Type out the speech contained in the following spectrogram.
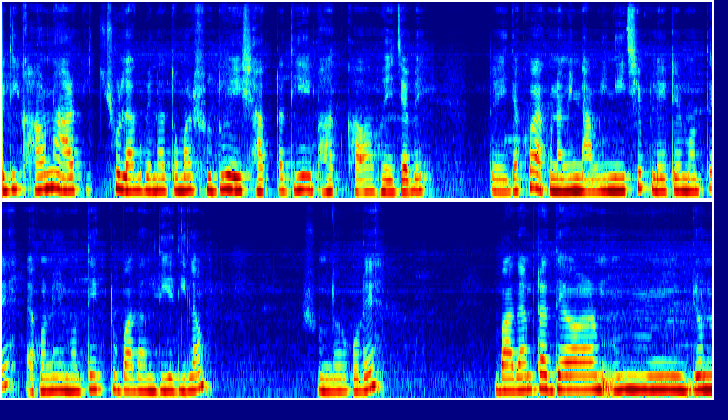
যদি খাও না, আর কিচ্ছু লাগবে না। তোমার শুধু এই শাকটা দিয়েই ভাত খাওয়া হয়ে যাবে। তো এই দেখো, এখন আমি নামিয়ে নিয়েছি প্লেটের মধ্যে। এখন এর মধ্যে একটু বাদাম দিয়ে দিলাম, সুন্দর করে। বাদামটা দেওয়ার জন্য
